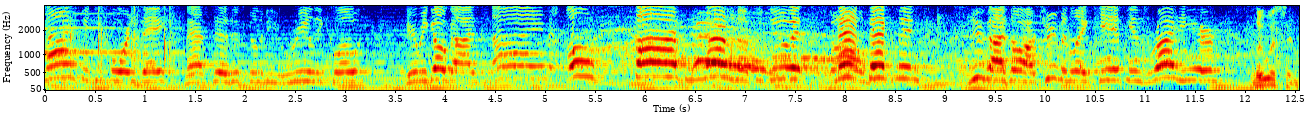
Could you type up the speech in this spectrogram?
954 today. Matt says it's going to be really close. Here we go, guys. 905, not enough to do it. Matt Beckman, you guys are our Truman Lake champions right here. Lewis and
